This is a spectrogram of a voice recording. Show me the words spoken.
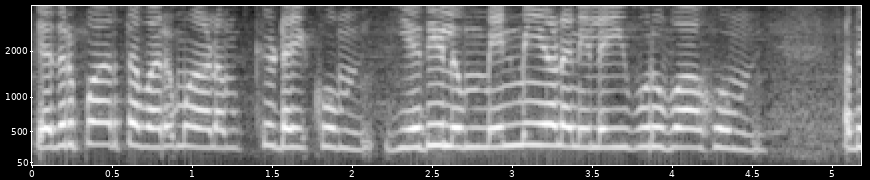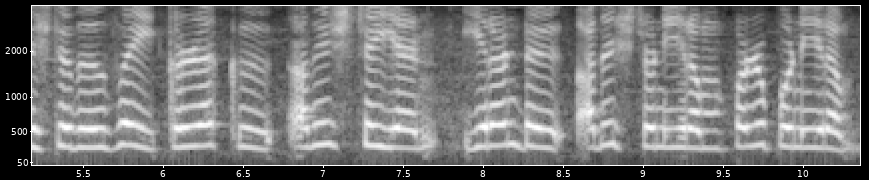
எதிர்பார்த்த வருமானம் கிடைக்கும். எதிலும் மென்மையான நிலை உருவாகும். அதிர்ஷ்ட திசை கிழக்கு அதிர்ஷ்ட எண் இரண்டு அதிர்ஷ்ட நிறம் பழுப்பு நிறம்.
